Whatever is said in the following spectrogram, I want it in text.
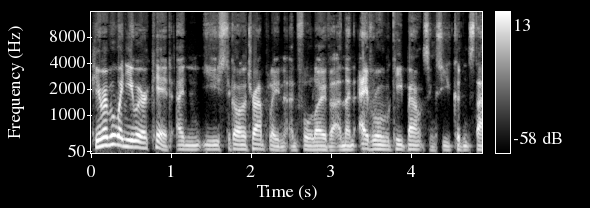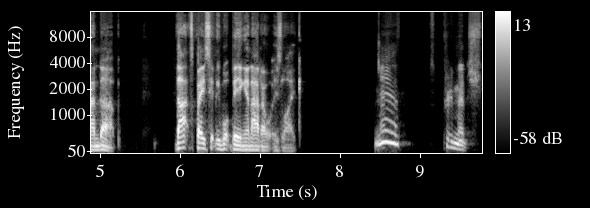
can you remember when you were a kid and you used to go on a trampoline and fall over and then everyone would keep bouncing so you couldn't stand up? That's basically what being an adult is like. yeah, pretty much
